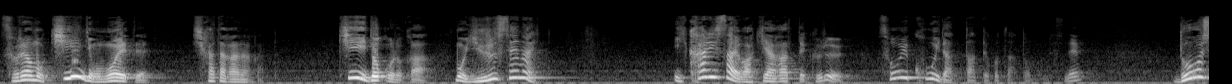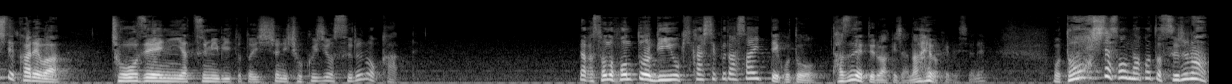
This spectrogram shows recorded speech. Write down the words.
それはもうキーに思えて仕方がなかった。キーどころかもう許せない。怒りさえ湧き上がってくるそういう行為だったってことだと思うんですね。どうして彼は徴税人や罪人と一緒に食事をするのかって。なんかその本当の理由を聞かせてくださいっていうことを尋ねてるわけじゃないわけですよね。もうどうしてそんなことするの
